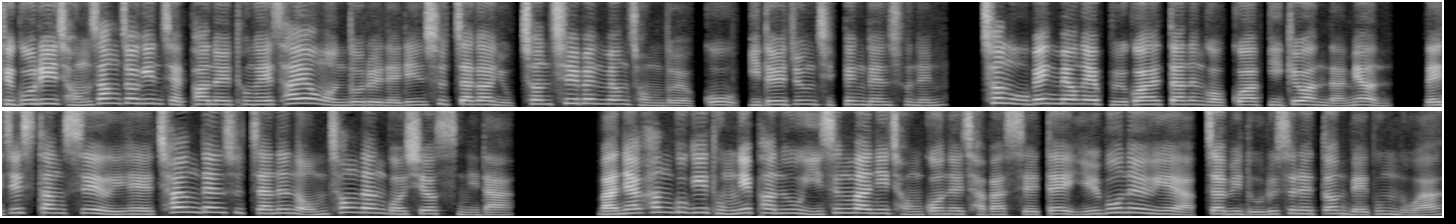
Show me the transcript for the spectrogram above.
드골이 정상적인 재판을 통해 사형 언도를 내린 숫자가 6,700명 정도였고 이들 중 집행된 수는 1,500명에 불과했다는 것과 비교한다면 레지스탕스에 의해 처형된 숫자는 엄청난 것이었습니다. 만약 한국이 독립한 후 이승만이 정권을 잡았을 때 일본을 위해 앞잡이 노릇을 했던 매국노와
